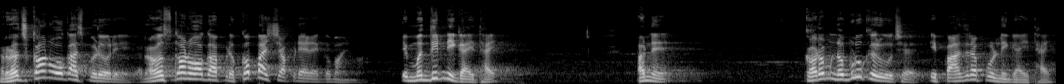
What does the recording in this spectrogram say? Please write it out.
રજકાનો ઓગાસ પડ્યો રે. રજકાનો ઓગા પડ્યો. કપાસ ચાપડ્યા રે ગમાયમાં એ મંદિરની ગાય થાય. અને કર્મ નબળું કર્યું છે, એ પાંજરાપોળની ગાય થાય.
